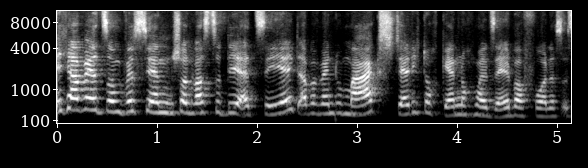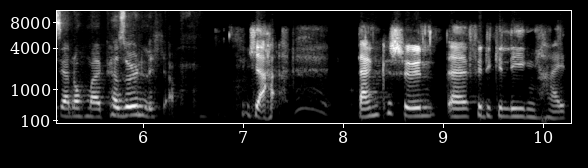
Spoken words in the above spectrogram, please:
Ich habe jetzt so ein bisschen schon was zu dir erzählt, aber wenn du magst, stell dich doch gern nochmal selber vor. Das ist ja nochmal persönlicher. Ja, danke schön äh, für die Gelegenheit.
